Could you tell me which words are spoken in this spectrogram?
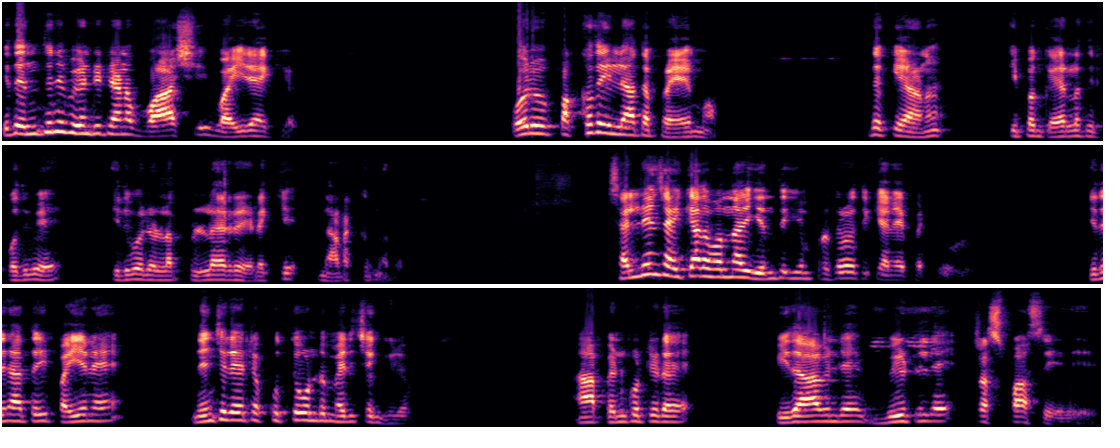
ഇതെന്തിനു വേണ്ടിയിട്ടാണ് വാശി വൈരാഗ്യം? ഒരു പക്വതയില്ലാത്ത പ്രേമം. ഇതൊക്കെയാണ് ഇപ്പം കേരളത്തിൽ പൊതുവെ ഇതുപോലുള്ള പിള്ളേരുടെ ഇടയ്ക്ക് നടക്കുന്നത്. ശല്യം സഹിക്കാതെ വന്നാൽ എന്ത് ചെയ്യും? പ്രതിരോധിക്കാനേ പറ്റുള്ളൂ. ഇതിനകത്ത് ഈ പയ്യനെ നെഞ്ചിലേറ്റ കുത്തുകൊണ്ട് മരിച്ചെങ്കിലും ആ പെൺകുട്ടിയുടെ പിതാവിന്റെ വീട്ടിലെ ട്രസ് പാസ് ചെയ്ത്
